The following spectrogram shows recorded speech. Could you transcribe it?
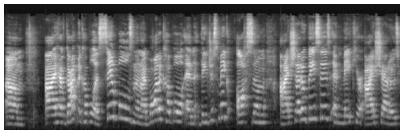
Um, I have gotten a couple of samples and then I bought a couple and they just make awesome eyeshadow bases and make your eyeshadows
